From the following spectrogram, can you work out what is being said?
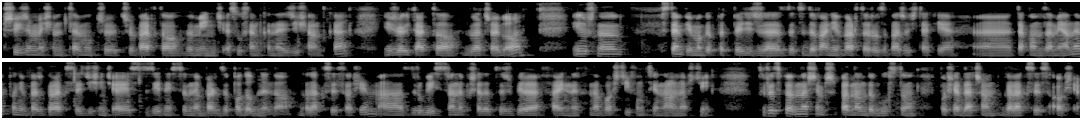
przyjrzymy się temu, czy, czy warto wymienić S8 na S10. Jeżeli tak, to dlaczego? I już na wstępie mogę powiedzieć, że zdecydowanie warto rozważyć takie, e, taką zamianę, ponieważ Galaxy S10e jest z jednej strony bardzo podobny do Galaxy S8, a z drugiej strony posiada też wiele fajnych nowości i funkcjonalności, które z pewnością przypadną do gustu posiadaczom Galaxy S8.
